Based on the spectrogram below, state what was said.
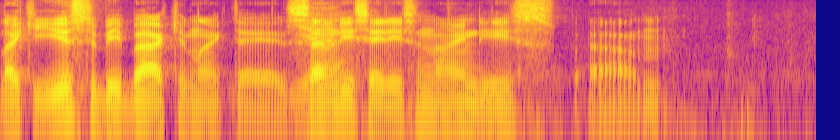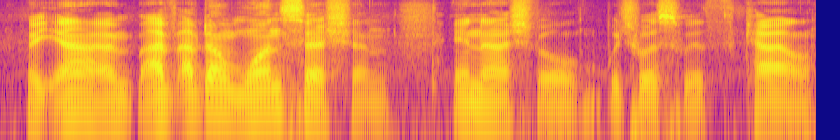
like it used to be back in like the Yeah. 70s, 80s, and 90s. Um, but yeah, I'm- I've I've done one session in Nashville, which was with Kyle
